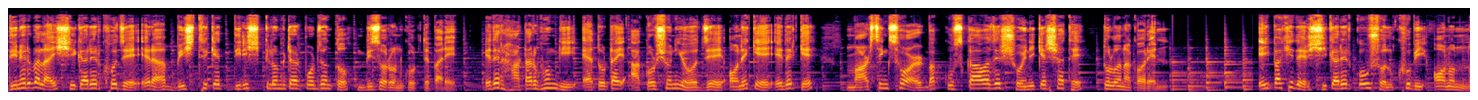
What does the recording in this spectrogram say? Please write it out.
দিনের বেলায় শিকারের খোঁজে এরা বিশ থেকে তিরিশ কিলোমিটার পর্যন্ত বিচরণ করতে পারে। এদের হাঁটার ভঙ্গি এতটাই আকর্ষণীয় যে অনেকে এদেরকে মার্সিং সোয়ার্ড বা কুচকাওয়াজের সৈনিকের সাথে তুলনা করেন। এই পাখিদের শিকারের কৌশল খুবই অনন্য।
